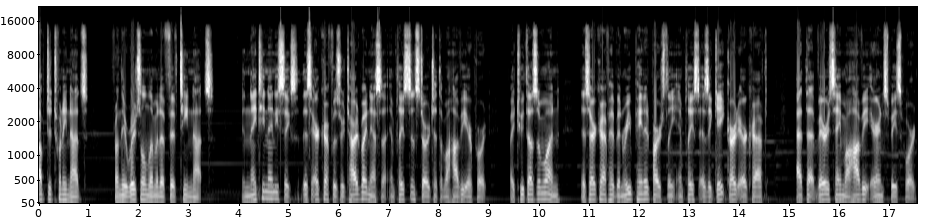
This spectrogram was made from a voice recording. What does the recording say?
up to 20 knots from the original limit of 15 knots. In 1996, this aircraft was retired by NASA and placed in storage at the Mojave Airport. By 2001, this aircraft had been repainted partially and placed as a gate guard aircraft at that very same Mojave Air and Spaceport.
